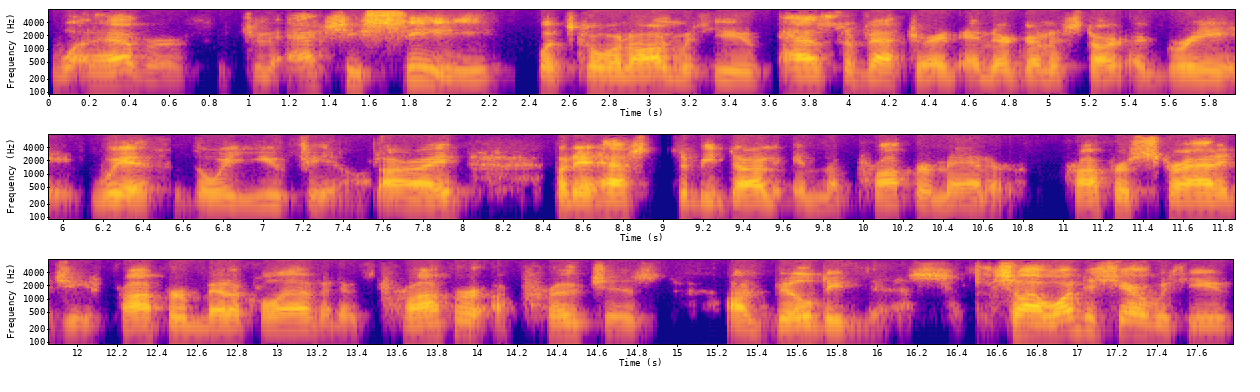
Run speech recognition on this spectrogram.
whatever, can actually see what's going on with you as the veteran, and they're going to start agreeing with the way you feel. All right. But it has to be done in the proper manner, proper strategies, proper medical evidence, proper approaches on building this. So I wanted to share with you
